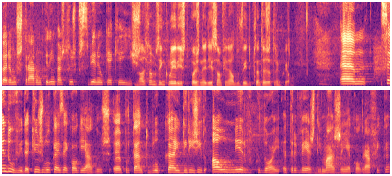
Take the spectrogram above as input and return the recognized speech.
para mostrar um bocadinho para as pessoas perceberem o que é que é isto. Nós vamos incluir isto depois na edição final do vídeo, portanto esteja tranquilo. Um, sem dúvida que os bloqueios ecoguiados, uh, portanto, bloqueio dirigido ao nervo que dói através de imagem ecográfica,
